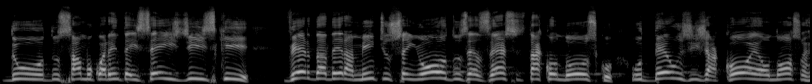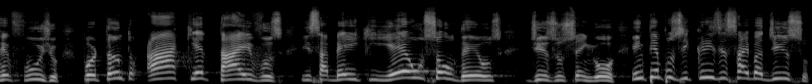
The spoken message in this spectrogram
do, do Salmo 46 diz que Verdadeiramente o Senhor dos exércitos está conosco, o Deus de Jacó é o nosso refúgio. Portanto, aquietai-vos e sabei que eu sou Deus, diz o Senhor. Em tempos de crise, saiba disso,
